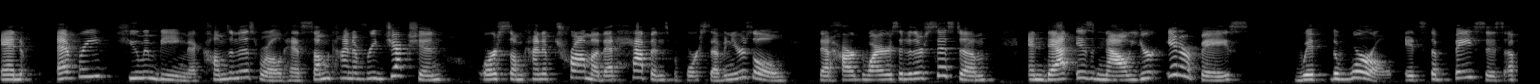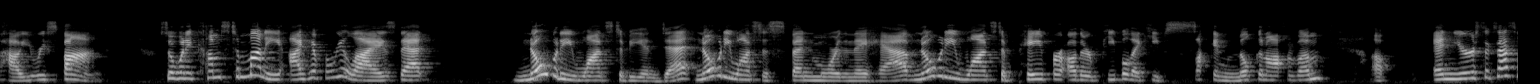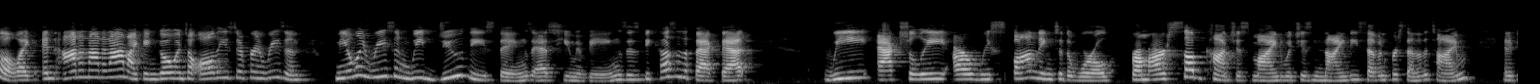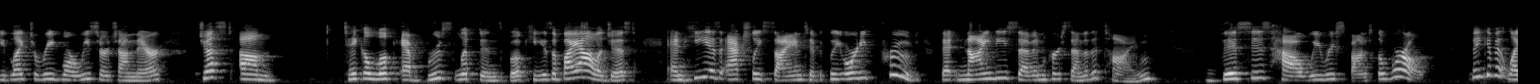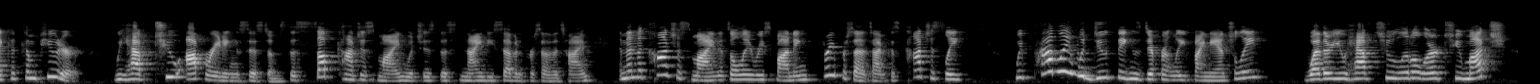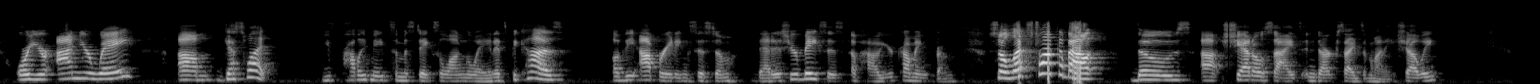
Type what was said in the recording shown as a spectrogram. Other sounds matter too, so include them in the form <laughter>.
And every human being that comes into this world has some kind of rejection or some kind of trauma that happens before seven years old that hardwires into their system and that is now your interface with the world. It's the basis of how you respond. So when it comes to money, I have realized that nobody wants to be in debt. Nobody wants to spend more than they have. Nobody wants to pay for other people that keep sucking, milking off of them. Uh, and you're successful. Like, and on and on and on. I can go into all these different reasons. And the only reason we do these things as human beings is because of the fact that we actually are responding to the world from our subconscious mind, which is 97% of the time. And if you'd like to read more research on there, just um, take a look at Bruce Lipton's book. He is a biologist, and he has actually scientifically already proved that 97% of the time, this is how we respond to the world. Think of it like a computer we have two operating systems the subconscious mind, which is this 97% of the time, and then the conscious mind that's only responding 3% of the time. Because consciously, we probably would do things differently financially, whether you have too little or too much, or you're on your way. Um, guess what? You've probably made some mistakes along the way, and it's because of the operating system that is your basis of how you're coming from. So let's talk about those uh, shadow sides and dark sides of money, shall we?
